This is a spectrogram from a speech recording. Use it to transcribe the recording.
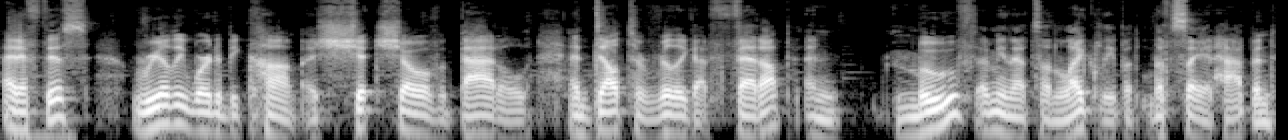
And if this really were to become a shit show of a battle and Delta really got fed up and moved, I mean, that's unlikely, but let's say it happened,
